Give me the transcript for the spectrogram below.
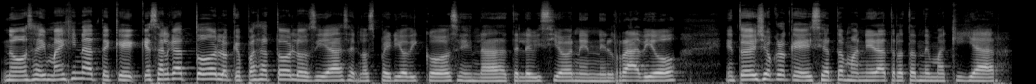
No, o sea, imagínate que, que salga todo lo que pasa todos los días en los periódicos, en la televisión, en el radio. Entonces yo creo que de cierta manera tratan de maquillar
